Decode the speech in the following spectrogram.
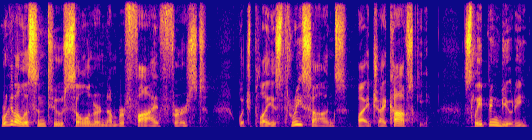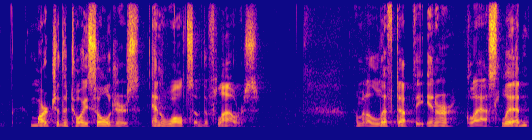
We're going to listen to cylinder number five first, which plays three songs by Tchaikovsky, Sleeping Beauty, March of the Toy Soldiers, and Waltz of the Flowers. I'm going to lift up the inner glass lid.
